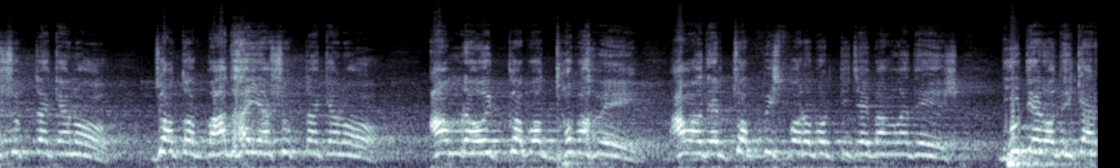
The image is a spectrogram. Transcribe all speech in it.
আসুক না কেন, যত বাধাই আসুক না কেন আমরা ঐক্যবদ্ধভাবে আমাদের চব্বিশ পরবর্তী যে বাংলাদেশ, ভোটের অধিকার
